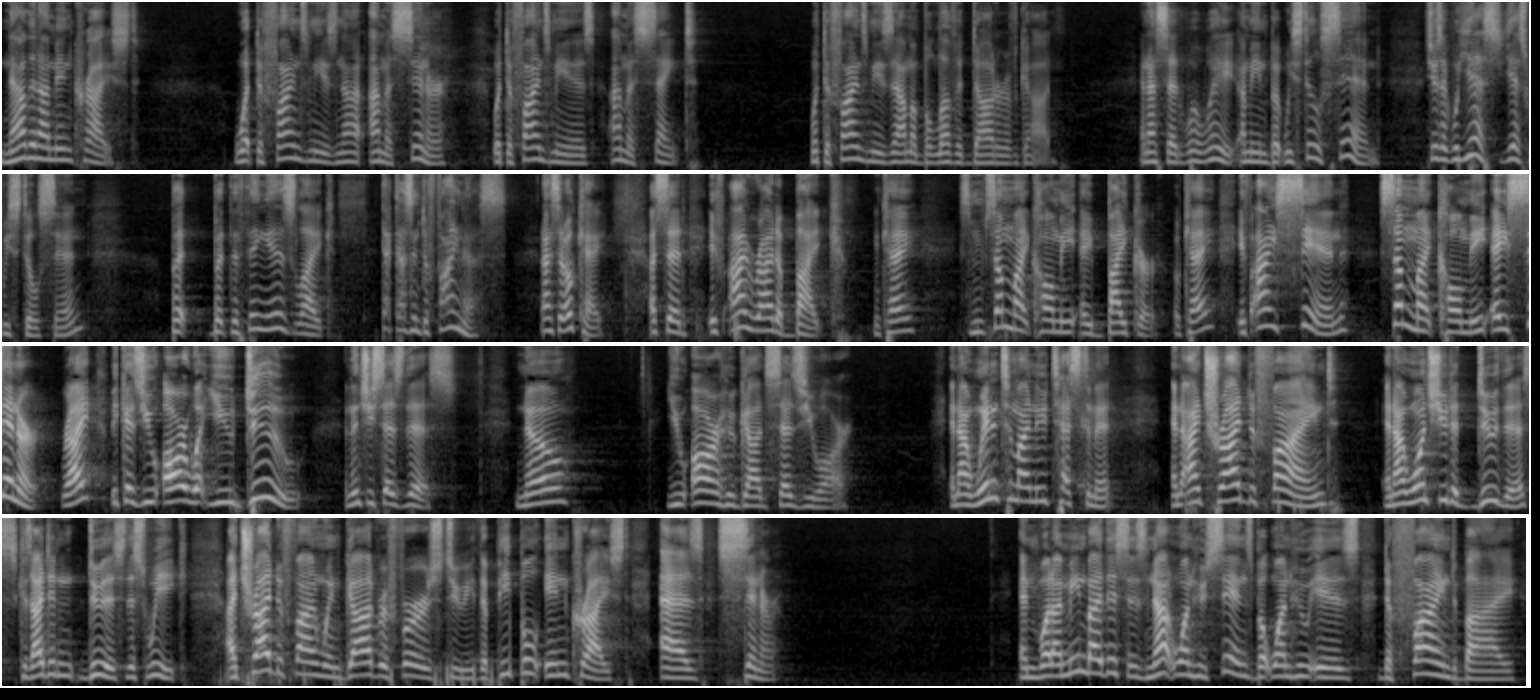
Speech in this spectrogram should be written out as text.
now that I'm in Christ, what defines me is not I'm a sinner. What defines me is I'm a saint. What defines me is I'm a beloved daughter of God. And I said, Well, wait, I mean, but we still sin. She was like, Well, yes, yes, we still sin. But but the thing is, like, that doesn't define us. And I said, Okay. I said, if I ride a bike, okay, some might call me a biker, okay? If I sin, some might call me a sinner, right? Because you are what you do. And then she says this No, you are who God says you are. And I went into my New Testament and I tried to find, and I want you to do this because I didn't do this this week. I tried to find when God refers to the people in Christ as sinner. And what I mean by this is not one who sins, but one who is defined by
